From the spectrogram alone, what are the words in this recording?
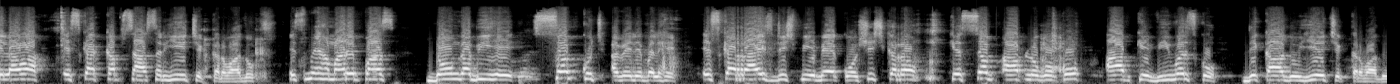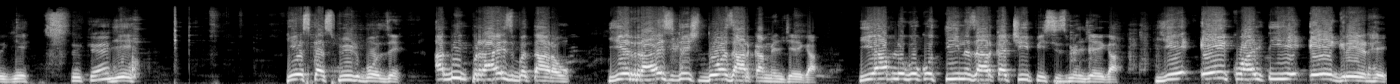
अलावा इसका कप सासर ये चेक करवा दो। इसमें हमारे पास डोंगा भी है सब कुछ अवेलेबल है। इसका राइस डिश भी मैं कोशिश कर रहा हूँ कि सब आप लोगों को आपके व्यूवर्स को दिखा दू ये चेक करवा दो ये। ठीक है। ये। ये इसका स्पीड बोल है। अभी प्राइस बता रहा हूँ ये राइस डिश 2000 का मिल जाएगा। ये आप लोगों को 3000 का ची पीसेस मिल जाएगा। ये ए क्वालिटी है ए ग्रेड है।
